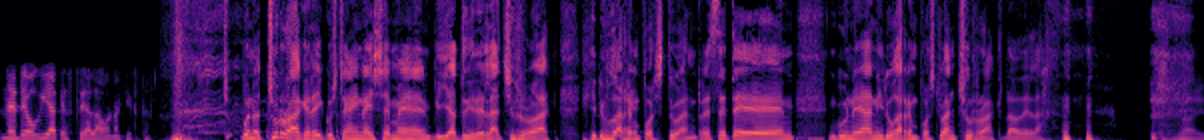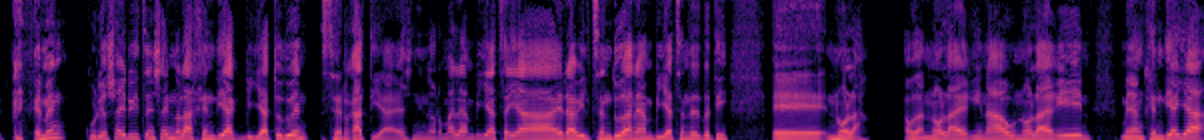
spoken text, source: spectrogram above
nire ogiak ez dira lagonak irten. bueno, txurroak ere ikusten gaina hemen bilatu direla txurroak irugarren bai. postuan. Rezeten gunean irugarren postuan txurroak daudela. bai. Hemen, kuriosa iruditzen zain nola jendiak bilatu duen zergatia, ez? Ni normalean bilatzaia erabiltzen dudanean, bilatzen dut beti e, nola. Hau da, nola egin hau, nola egin, mehan jendia ja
